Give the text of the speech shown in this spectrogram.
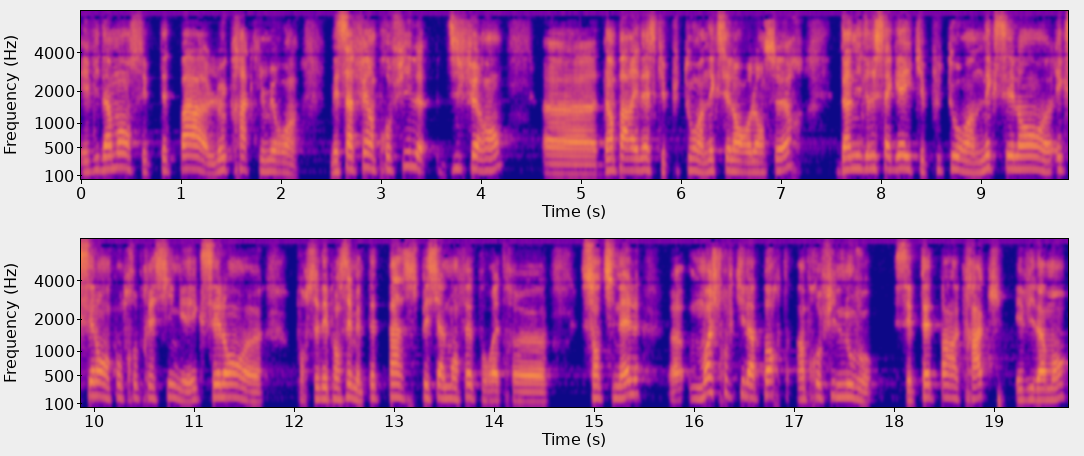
évidemment, c'est peut-être pas le crack numéro un, mais ça fait un profil différent euh, d'un Paredes qui est plutôt un excellent relanceur, d'un Idriss Gueye qui est plutôt un excellent, euh, en contre-pressing et excellent euh, pour se dépenser, mais peut-être pas spécialement fait pour être sentinelle. moi, je trouve qu'il apporte un profil nouveau. C'est peut-être pas un crack, évidemment,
